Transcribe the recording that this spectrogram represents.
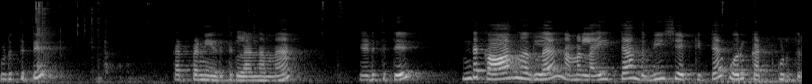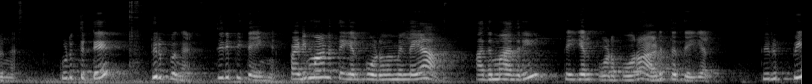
கொடுத்துட்டு கட் பண்ணி எடுத்துக்கலாம் நம்ம. எடுத்துட்டு இந்த கார்னரில் நம்ம லைட்டாக அந்த வி ஷேப் கிட்ட ஒரு கட் கொடுத்துருங்க. கொடுத்துட்டு திருப்புங்க. திருப்பி தையுங்க. படிமான தையல் போடுவோம் இல்லையா? அது மாதிரி தையல் போட போகிறோம் அடுத்த தையல் திருப்பி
